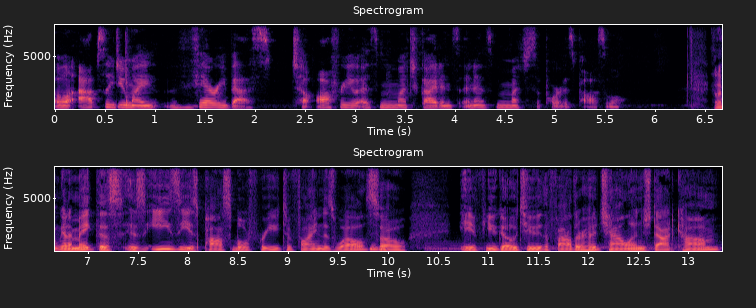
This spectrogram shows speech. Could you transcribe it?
I will absolutely do my very best to offer you as much guidance and as much support as possible. And I'm going to make this as easy as possible for you to find as well. Mm-hmm. So if you go to thefatherhoodchallenge.com,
